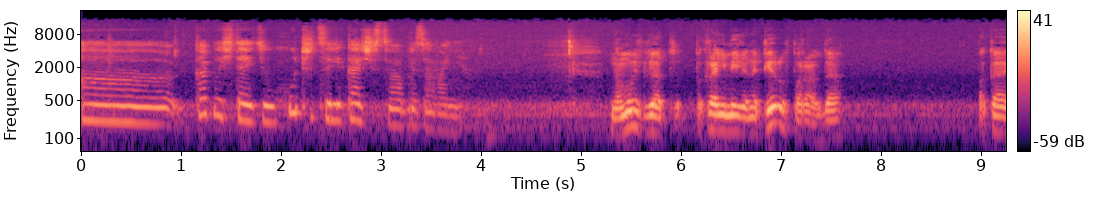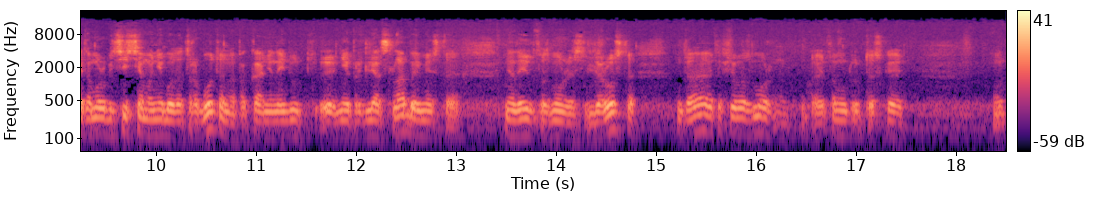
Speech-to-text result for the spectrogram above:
А, как вы считаете, ухудшится ли качество образования? На мой взгляд, по крайней мере, на первых порах, да, пока эта, может быть, система не будет отработана, пока не найдут, э, не определят слабые места, не дают возможности для роста, да, это все возможно. Поэтому тут, так сказать, вот,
